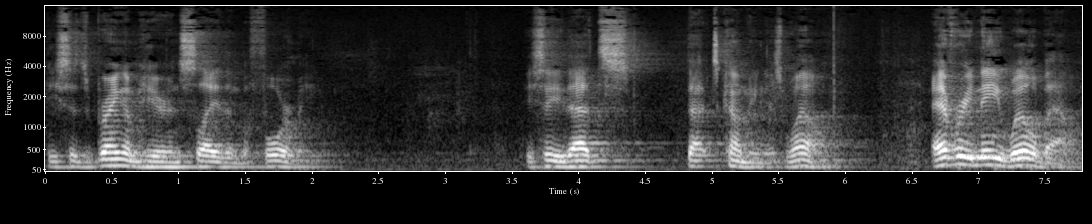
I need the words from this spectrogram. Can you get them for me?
he says, Bring them here and slay them before me. You see, that's, that's coming as well. Every knee will bow,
